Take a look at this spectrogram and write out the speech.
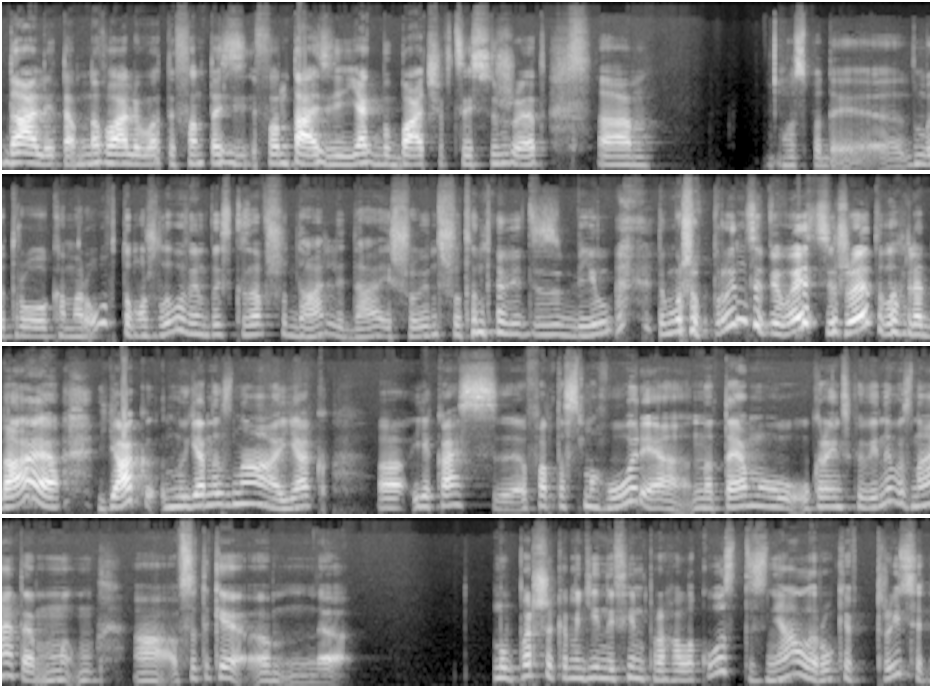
далі там навалювати фантазії, фантазії як би бачив цей сюжет. е, Господи, Дмитро Комаров, то можливо він би сказав, що далі, да, і що він що то навіть збів. Тому що, в принципі, весь сюжет виглядає як, ну я не знаю, як якась е, фантасмагорія на тему української війни. Ви знаєте, все-таки. ем, е, Ну, перший комедійний фільм про Голокост зняли років 30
